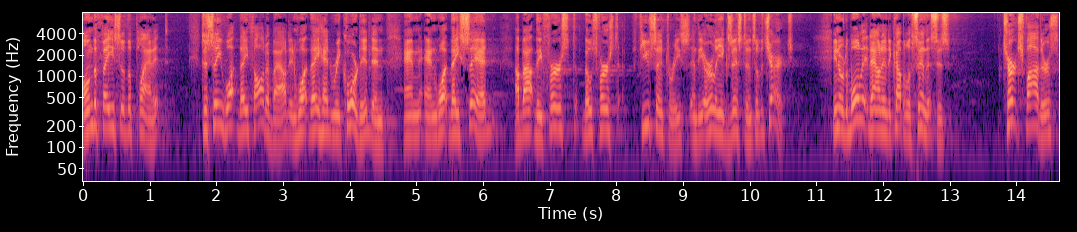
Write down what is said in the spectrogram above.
on the face of the planet to see what they thought about and what they had recorded and, and, and what they said about the first, those first few centuries in the early existence of the church. You know, to boil it down into a couple of sentences, church fathers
